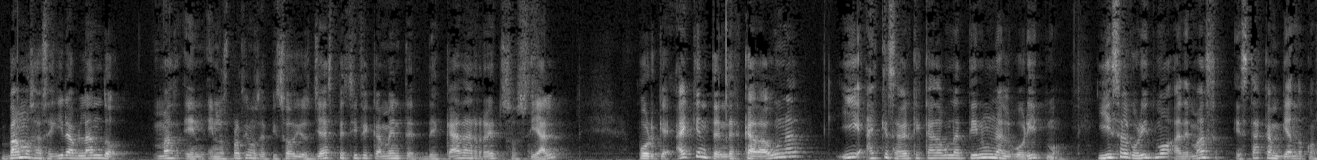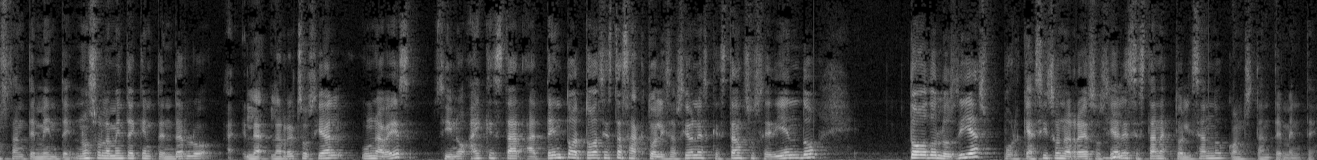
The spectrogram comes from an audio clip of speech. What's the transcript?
Vamos a seguir hablando más en, los próximos episodios ya específicamente de cada red social, porque hay que entender cada una y hay que saber que cada una tiene un algoritmo. Y ese algoritmo además está cambiando constantemente. No solamente hay que entenderlo la, la, red social una vez, sino hay que estar atento a todas estas actualizaciones que están sucediendo todos los días porque así son las redes sociales, se están actualizando constantemente.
